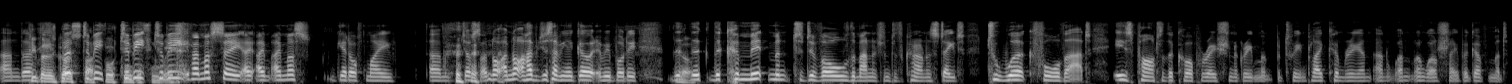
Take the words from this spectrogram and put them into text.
and uh, people have got to, to be to be to be. If I must say, I, I must get off my um, just I'm not I'm not having, just having a go at everybody. The, no. the, the commitment to devolve the management of the Crown Estate to work for that is part of the cooperation agreement between Plaid Cymru and, and, and Welsh Labour government.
